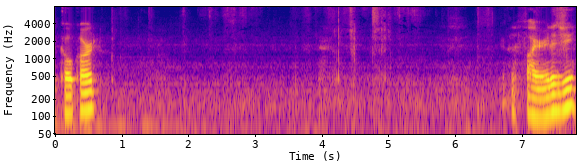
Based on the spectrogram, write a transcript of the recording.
A code card. Fire Energy.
